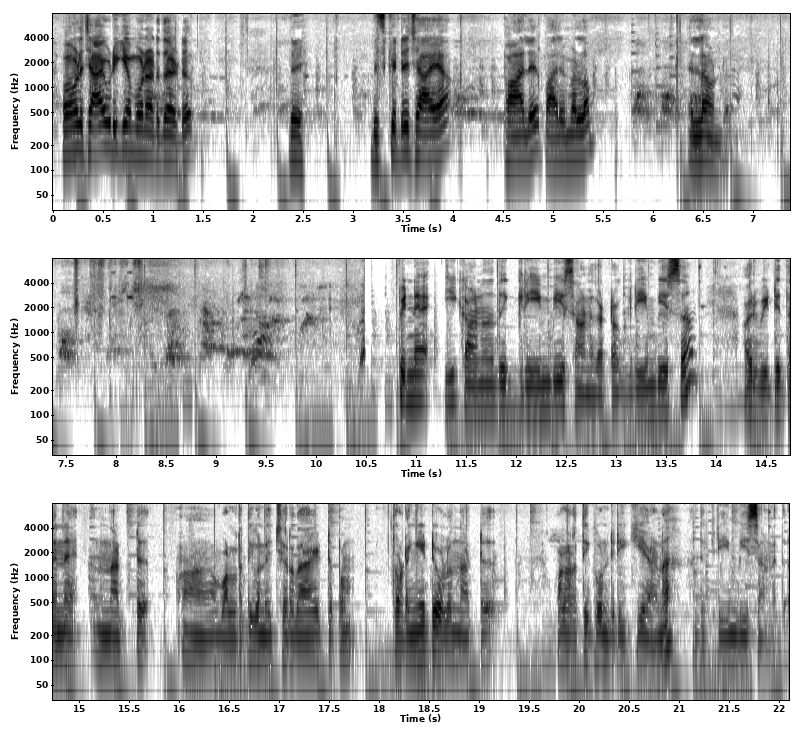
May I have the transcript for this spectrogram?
അപ്പോൾ നമ്മൾ ചായ കുടിക്കാൻ പോകണം അടുത്തായിട്ട്. ബിസ്ക്കറ്റ് ചായ പാൽ പാലും വെള്ളം. എല്ലാം ഉണ്ട്. പിന്നെ ഈ കാണുന്നത് ഗ്രീൻ പീസ് ആണ് കേട്ടോ. ഗ്രീൻ പീസ് അവർ വീട്ടിൽ തന്നെ നട്ട് വളർത്തിക്കൊണ്ട് ചെറുതായിട്ട് ഇപ്പം തുടങ്ങിയിട്ടേ ഉള്ളൂ നട്ട് വളർത്തിക്കൊണ്ടിരിക്കുകയാണ്. അത് ഗ്രീൻ പീസാണിത്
